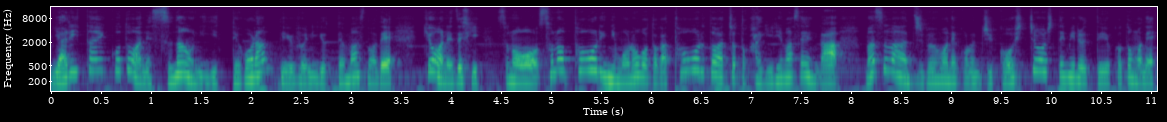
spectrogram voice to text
やりたいことはね、素直に言ってごらんっていう風に言ってますので、今日はね、ぜひ、その、その通りに物事が通るとはちょっと限りませんが、まずは自分をね、この自己主張してみるっていうこともね、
